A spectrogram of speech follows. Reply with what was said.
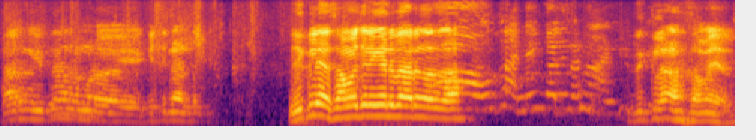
பாருங்க இதுதான் நம்மளோட கிச்சன் இதுக்குள்ளே சமைச்சீங்கன்னு பாருங்க அதா. இதுக்கெல்லாம் சமையல்.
